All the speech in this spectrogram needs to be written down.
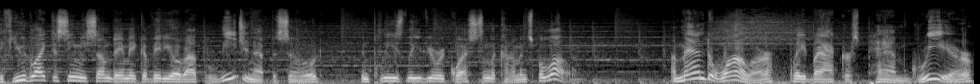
If you'd like to see me someday make a video about the Legion episode, then please leave your requests in the comments below. Amanda Waller, played by actress Pam Grier,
